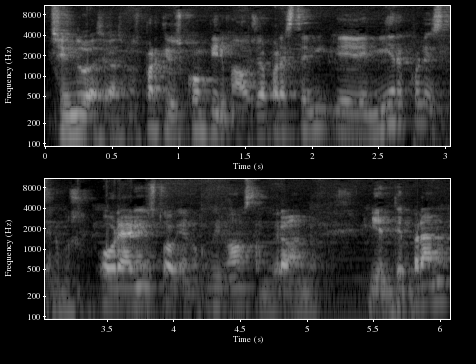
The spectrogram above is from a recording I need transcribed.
Sin duda, se hacen los partidos confirmados ya para este eh, miércoles. Tenemos horarios todavía no confirmados, estamos grabando bien temprano.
